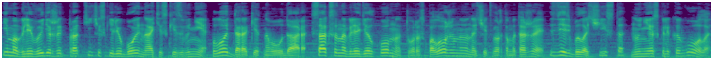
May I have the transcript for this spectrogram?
и могли выдержать практически любой натиск извне, вплоть до ракетного удара. Саксон оглядел комнату, расположенную на четвертом этаже. Здесь было чисто, но несколько голо.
